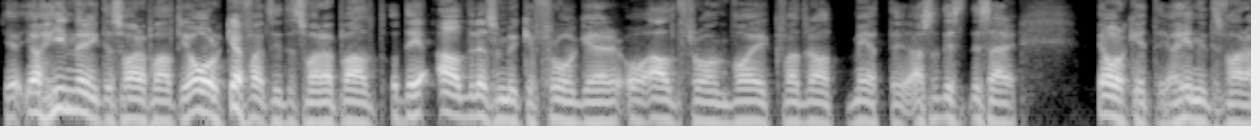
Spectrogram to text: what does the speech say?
Jag, jag hinner inte svara på allt, jag orkar faktiskt inte svara på allt. Och det är alldeles för mycket frågor och allt från vad är kvadratmeter. Alltså det, det är så här, jag orkar inte, jag hinner inte svara.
